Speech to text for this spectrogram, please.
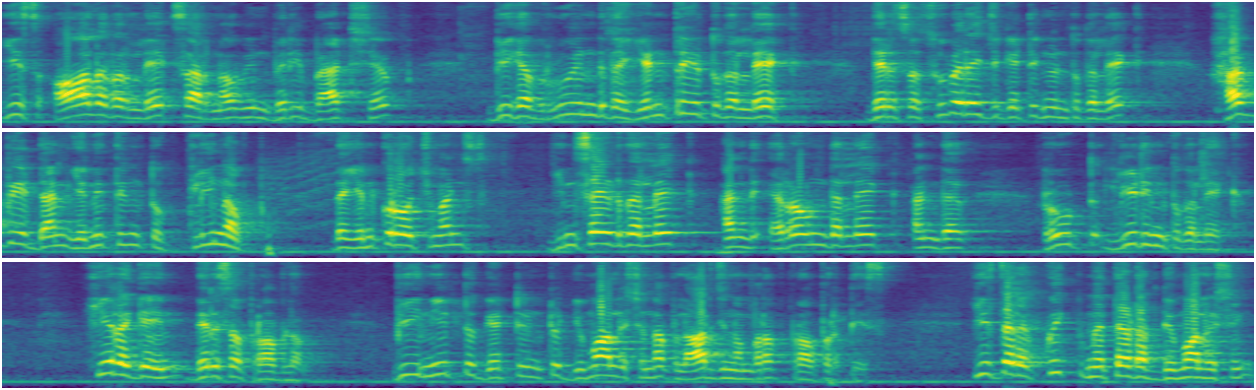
is all our lakes are now in very bad shape. We have ruined the entry to the lake. There is a sewerage getting into the lake. Have we done anything to clean up the encroachments inside the lake and around the lake and the route leading to the lake? Here again, there is a problem. We need to get into demolition of large number of properties. Is there a quick method of demolishing?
